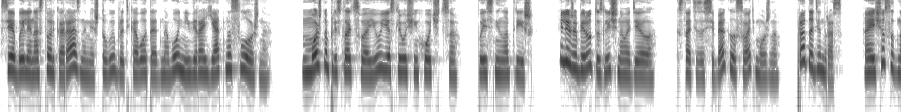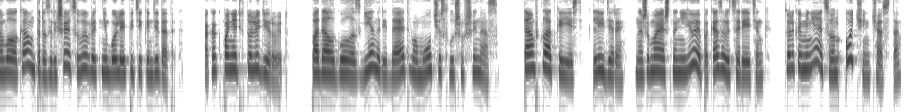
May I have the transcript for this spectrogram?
Все были настолько разными, что выбрать кого-то одного невероятно сложно. «Можно прислать свою, если очень хочется», — пояснила Триш. «Или же берут из личного дела. Кстати, за себя голосовать можно. Правда, один раз. А еще с одного аккаунта разрешается выбрать не более пяти кандидаток. А как понять, кто лидирует?» Подал голос Генри, до этого молча слушавший нас. «Там вкладка есть «Лидеры». Нажимаешь на нее и показывается рейтинг. Только меняется он очень часто.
